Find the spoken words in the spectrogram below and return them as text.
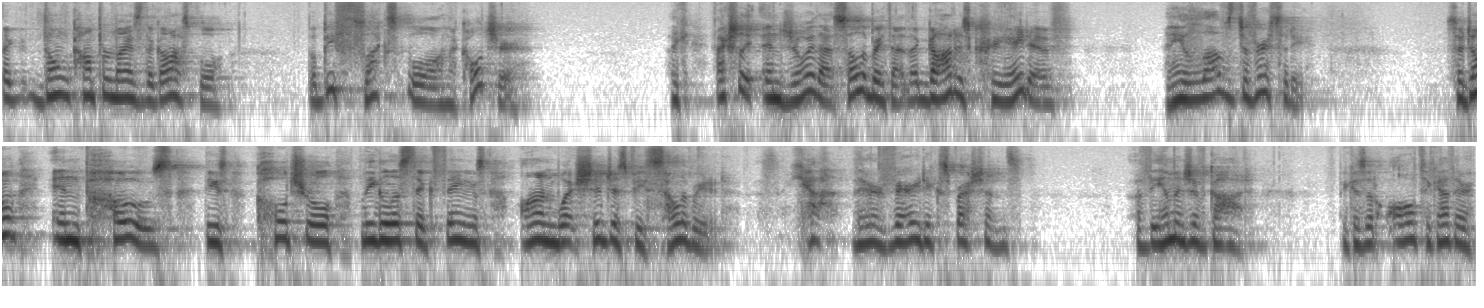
like don't compromise the gospel, but be flexible on the culture. Like actually enjoy that, celebrate that, that God is creative and he loves diversity. So don't impose these cultural, legalistic things on what should just be celebrated. Yeah, there are varied expressions of the image of God because it all together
